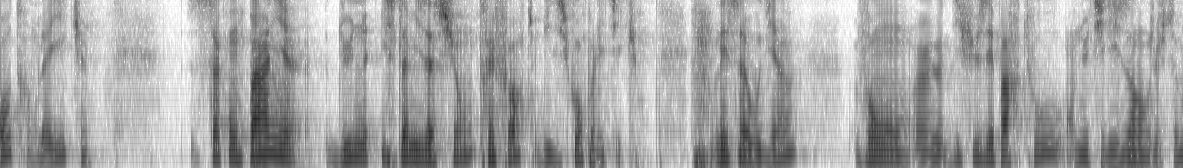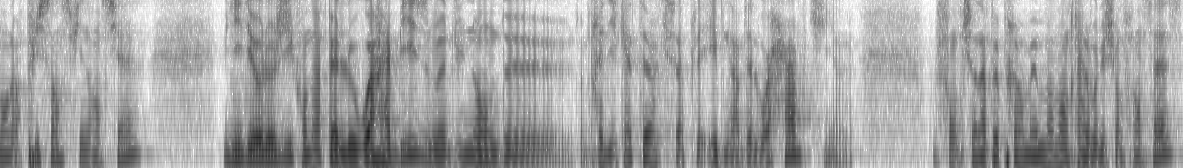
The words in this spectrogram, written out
autres, ou laïques, s'accompagne d'une islamisation très forte du discours politique. Les Saoudiens vont euh, diffuser partout, en utilisant justement leur puissance financière, une idéologie qu'on appelle le wahhabisme, du nom d'un prédicateur qui s'appelait Ibn Abdel Wahhab, qui euh, fonctionne à peu près au même moment que la Révolution française,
